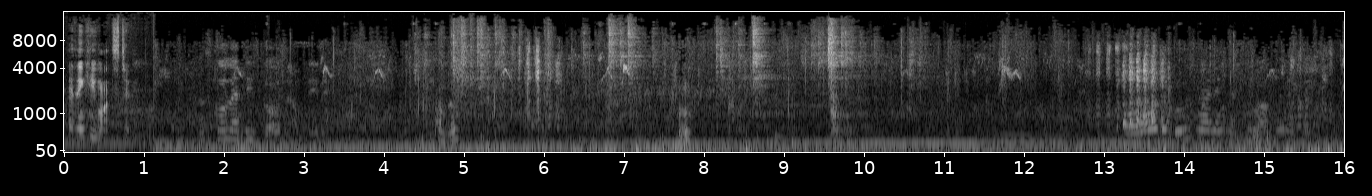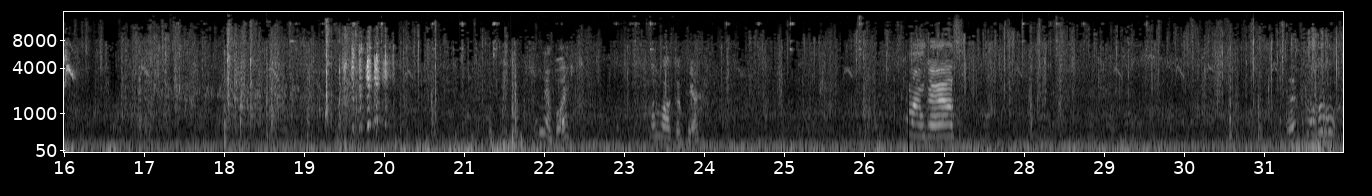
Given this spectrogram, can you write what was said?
I think he wants to. Let's go let these goes out, baby. Come on, Boo. oh, the boo's not in here too often, is it? Come here, boy. Come walk up here. Come on, girls. Let's go.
